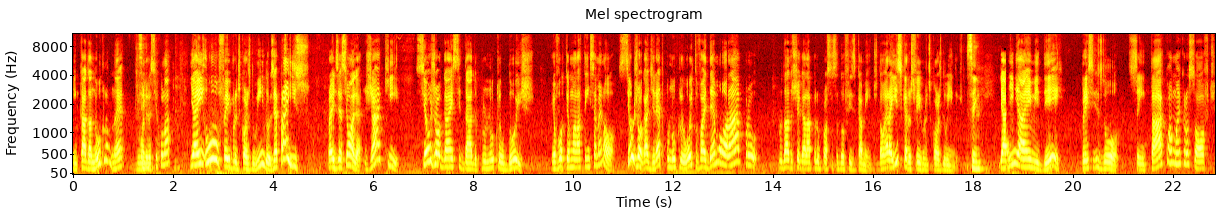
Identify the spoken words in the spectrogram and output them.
em cada núcleo, né, de maneira Sim. circular. E aí, o favorite cores do Windows é para isso, para dizer assim, olha, já que se eu jogar esse dado para o núcleo 2, eu vou ter uma latência menor. Se eu jogar direto para o núcleo 8, vai demorar para o dado chegar lá pelo processador fisicamente. Então era isso que eram os favorite cores do Windows. Sim. E aí a AMD precisou sentar com a Microsoft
